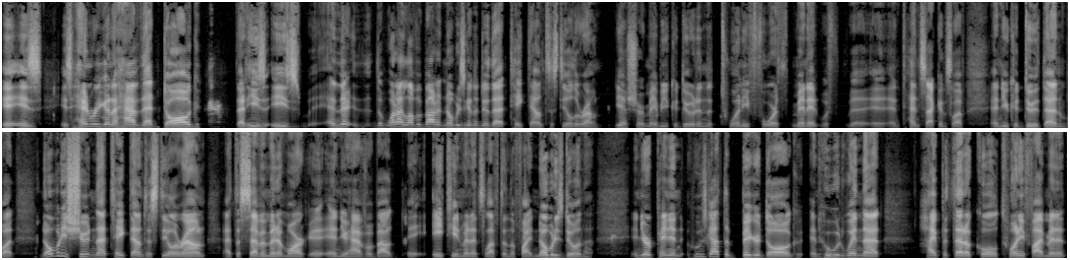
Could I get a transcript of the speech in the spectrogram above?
Is is Henry gonna have that dog that he's he's and the, what I love about it, nobody's gonna do that takedown to steal the round. Yeah, sure, maybe you could do it in the 24th minute with uh, and 10 seconds left, and you could do it then. But nobody's shooting that takedown to steal around at the seven minute mark, and you have about 18 minutes left in the fight. Nobody's doing that. In your opinion, who's got the bigger dog, and who would win that hypothetical 25 minute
